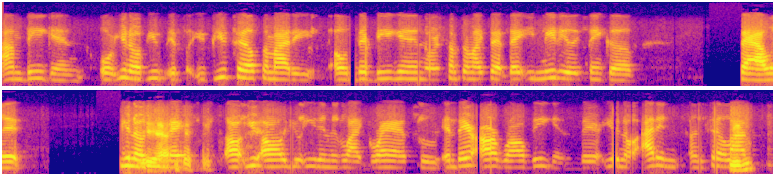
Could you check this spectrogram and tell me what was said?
I'm vegan, or you know if you if if you tell somebody oh they're vegan or something like that, they immediately think of salad, you know, yeah. you all you all you're eating is like grass food, and there are raw vegans. There, you know, I didn't until mm-hmm. I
